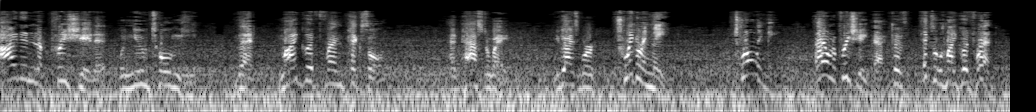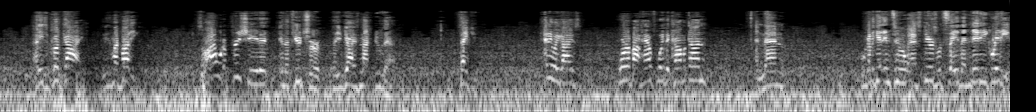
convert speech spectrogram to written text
I didn't appreciate it when you told me that my good friend Pixel had passed away. You guys were triggering me, trolling me. I don't appreciate that because Pixel was my good friend. And he's a good guy. He's my buddy. So I would appreciate it in the future that you guys not do that. Thank you. Anyway, guys, we're about halfway to Comic Con, and then we're gonna get into, as Fears would say, the nitty gritty.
